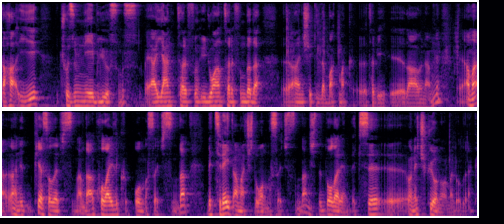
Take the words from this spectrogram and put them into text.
daha iyi çözümleyebiliyorsunuz. Veya yen tarafı, yuan tarafında da aynı şekilde bakmak e, tabii e, daha önemli. E, ama hani piyasalar açısından daha kolaylık olması açısından ve trade amaçlı olması açısından işte dolar endeksi öne çıkıyor normal olarak.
